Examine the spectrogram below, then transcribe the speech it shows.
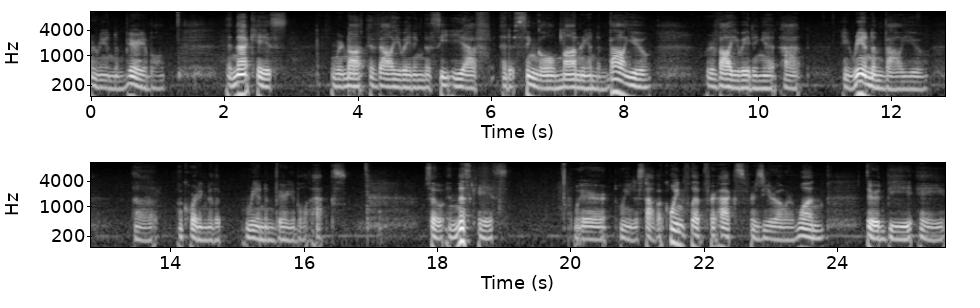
a random variable. In that case, we're not evaluating the CEF at a single non-random value, we're evaluating it at a random value uh, according to the random variable x. So in this case, where we just have a coin flip for x for 0 or 1, there would be a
